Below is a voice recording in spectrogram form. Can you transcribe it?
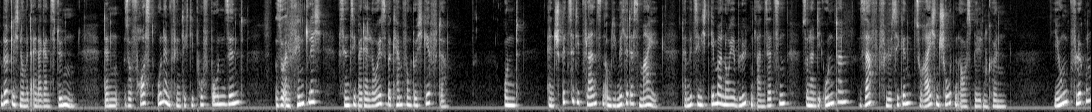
Wirklich nur mit einer ganz dünnen, denn so frostunempfindlich die Puffbohnen sind, so empfindlich sind sie bei der Läusebekämpfung durch Gifte. Und entspitze die Pflanzen um die Mitte des Mai, damit sie nicht immer neue Blüten ansetzen, sondern die untern, saftflüssigen zu reichen Schoten ausbilden können. Jung pflücken,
